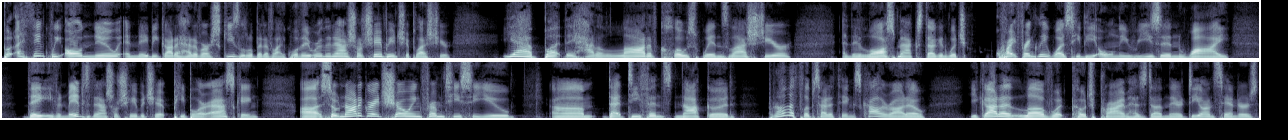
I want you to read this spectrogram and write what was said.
But I think we all knew and maybe got ahead of our skis a little bit of like, well, they were in the national championship last year. Yeah, but they had a lot of close wins last year and they lost Max Duggan, which quite frankly, was he the only reason why they even made it to the national championship? People are asking. Uh, so not a great showing from TCU. Um, that defense, not good. But on the flip side of things, Colorado, you got to love what Coach Prime has done there. Deion Sanders,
